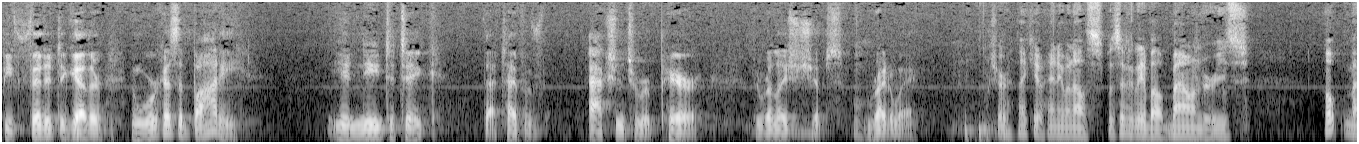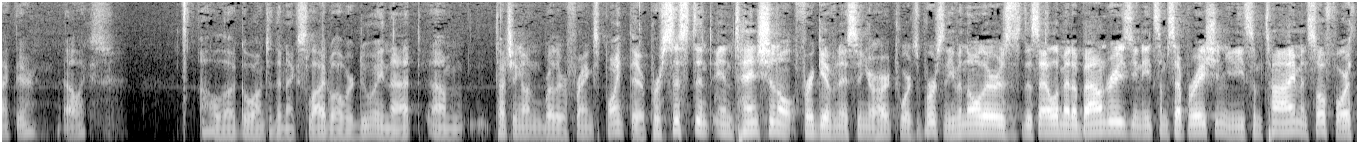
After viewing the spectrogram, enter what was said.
be fitted together and work as a body, you need to take that type of action to repair the relationships mm-hmm. right away. Sure, thank you. Anyone else specifically about boundaries? Oh, back there, Alex. I'll uh, go on to the next slide while we're doing that. Um, touching on Brother Frank's point there persistent, intentional forgiveness in your heart towards a person. Even though there is this element of boundaries, you need some separation, you need some time, and so forth,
